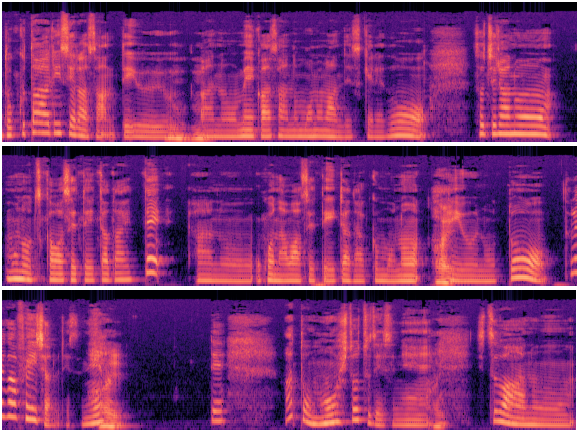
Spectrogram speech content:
ドクターリセラさんっていう、うんうん。あの、メーカーさんのものなんですけれど、そちらのものを使わせていただいて、あの、行わせていただくものっていうのと、それがフェイシャルですね。はい。あともう一つですね、はい。実はあの、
